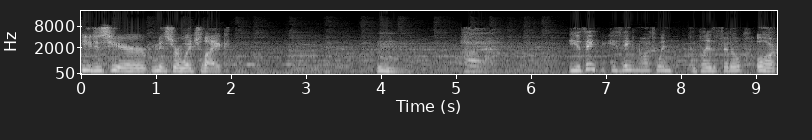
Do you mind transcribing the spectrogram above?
you just hear Mr. Witch like, hmm. Uh, you think you think Northwind could play the fiddle, or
